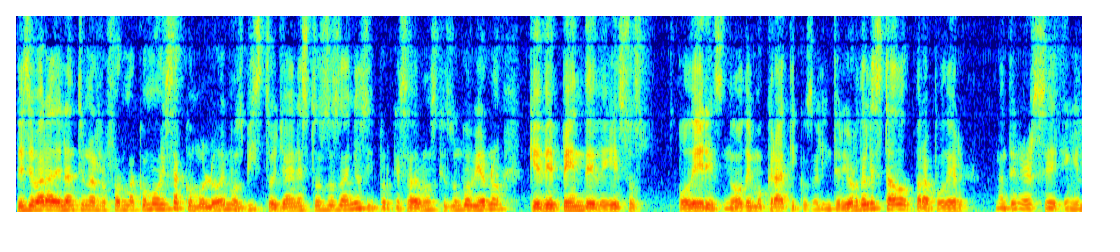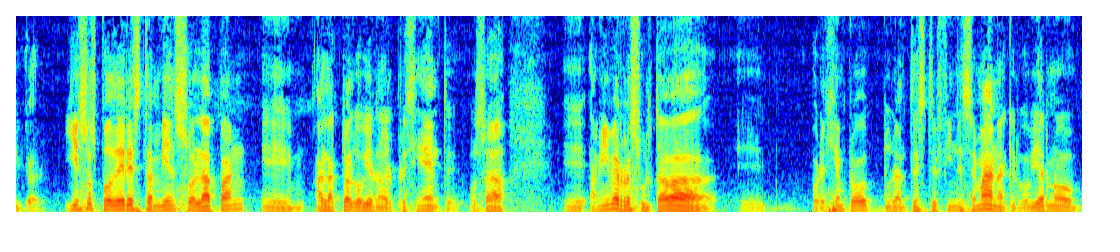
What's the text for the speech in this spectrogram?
de llevar adelante una reforma como esa, como lo hemos visto ya en estos dos años, y porque sabemos que es un gobierno que depende de esos poderes no democráticos al interior del Estado para poder mantenerse en el cargo. Y esos poderes también solapan eh, al actual gobierno del presidente. O sea, eh, a mí me resultaba, eh, por ejemplo, durante este fin de semana, que el gobierno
